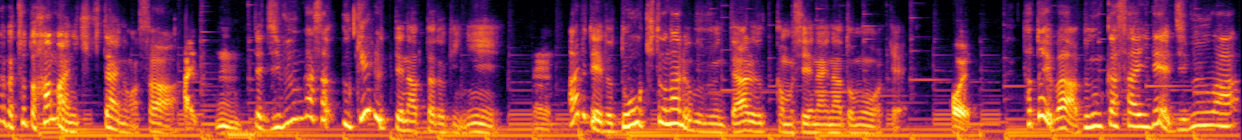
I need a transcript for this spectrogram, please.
なんかちょっとハマーに聞きたいのはさ、うん。じゃあ自分がさ受けるってなった時に、うんある程度動機となる部分ってあるかもしれないなと思うわけ。はい。例えば文化祭で自分は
